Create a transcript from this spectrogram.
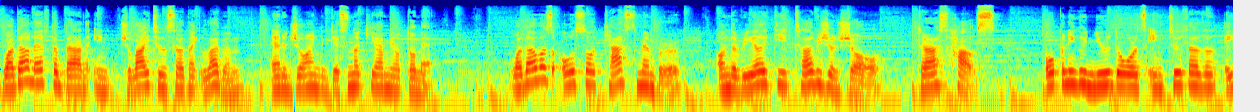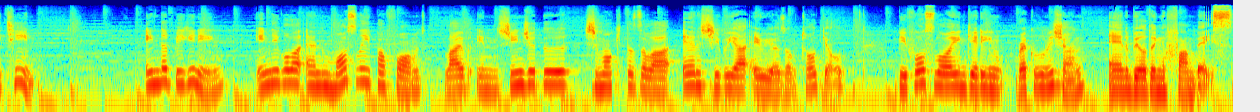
Wada left the band in July 2011 and joined Gesu no Kiwami Otome. Wada was also a cast member on the reality television show Terrace House, opening new doors in 2018. In the beginning, Indigo and mostly performed live in Shinjuku, Shimokitazawa, and Shibuya areas of Tokyo, before slowly getting recognition and building a fan base.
